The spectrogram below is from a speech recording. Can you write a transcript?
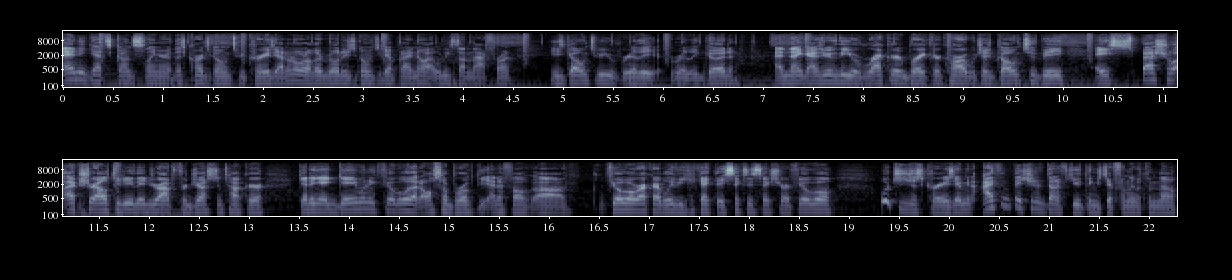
And he gets Gunslinger. This card's going to be crazy. I don't know what other abilities he's going to get, but I know at least on that front, he's going to be really, really good. And then, guys, we have the Record Breaker card, which is going to be a special extra LTD they dropped for Justin Tucker, getting a game-winning field goal that also broke the NFL uh, field goal record. I believe he kicked a 66-yard field goal which is just crazy. I mean, I think they should have done a few things differently with him, though.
